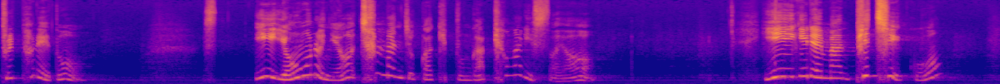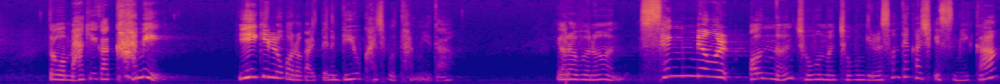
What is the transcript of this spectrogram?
불편해도 이 영혼은요 참 만족과 기쁨과 평안이 있어요. 이 길에만 빛이 있고 또 마귀가 감히 이 길로 걸어갈 때는 미혹하지 못합니다. 여러분은 생명을 얻는 좁으면 좁은 길을 선택하시겠습니까?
